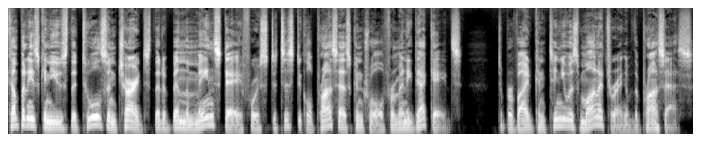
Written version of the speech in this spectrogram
companies can use the tools and charts that have been the mainstay for statistical process control for many decades to provide continuous monitoring of the process.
